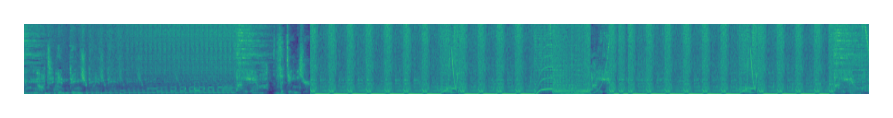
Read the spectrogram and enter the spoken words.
am not in danger. I am the danger. I am.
